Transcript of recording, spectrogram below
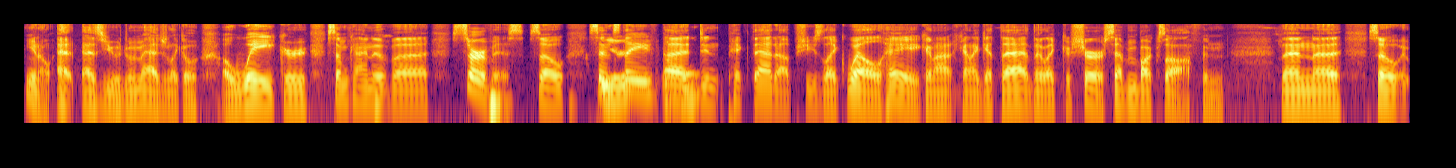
you know, a, as you would imagine, like a, a wake or some kind of uh, service. So since Weird. they uh, Okay. didn't pick that up, she's like, "Well, hey, can I can I get that?" And they're like, "Sure, seven bucks off." And then uh, so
